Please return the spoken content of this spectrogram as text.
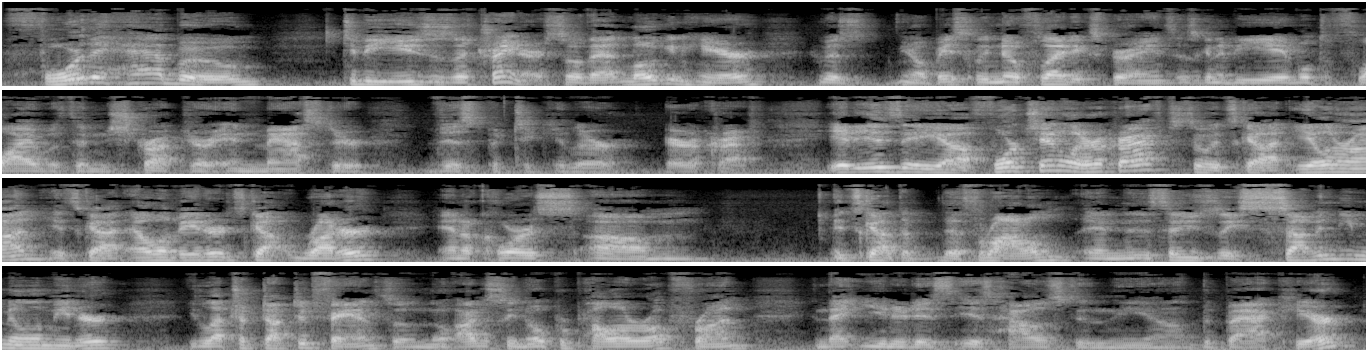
for the Habu to be used as a trainer. So that Logan here, who has you know basically no flight experience, is going to be able to fly with an instructor and master this particular aircraft. It is a uh, four-channel aircraft, so it's got aileron, it's got elevator, it's got rudder, and of course, um, it's got the, the throttle, and this is usually 70 millimeter electric ducted fan, so no, obviously no propeller up front, and that unit is, is housed in the, uh, the back here.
